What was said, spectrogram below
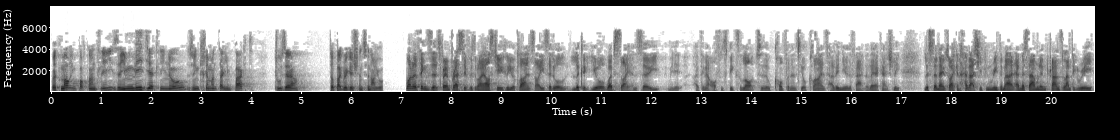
But more importantly, they immediately know the incremental impact to their top aggregation scenario. One of the things that's very impressive was when I asked you who your clients are, you said, well, look at your website. And so, I mean, it, I think that often speaks a lot to the confidence your clients have in you and the fact that they can actually list their names. So I can have actually can read them out. MS Amlin, Transatlantic Re,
